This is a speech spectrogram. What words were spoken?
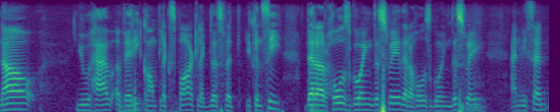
Now you have a very complex part like this with you can see there are holes going this way, there are holes going this way. And we said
